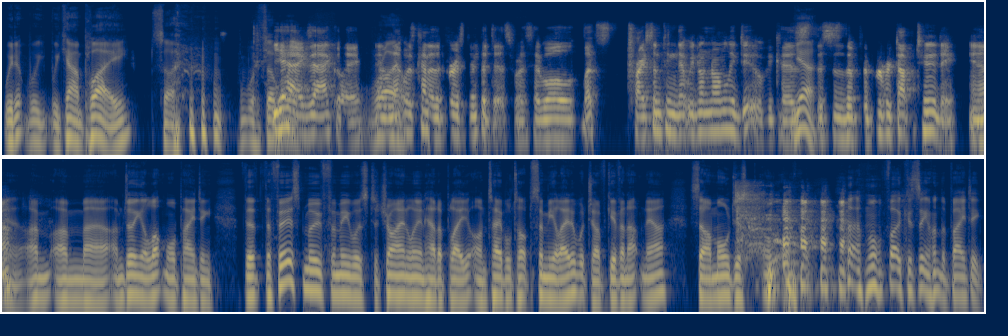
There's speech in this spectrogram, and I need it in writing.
we don't, we, we can't play so, so yeah, exactly. Right. And that was kind of the first impetus where I said, well, let's try something that we don't normally do because yeah. this is the, the, perfect opportunity. You know, yeah, I'm I'm uh, I'm doing a lot more painting. the The first move for me was to try and learn how to play on Tabletop Simulator, which I've given up now. So I'm all just I'm, I'm all focusing on the painting.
